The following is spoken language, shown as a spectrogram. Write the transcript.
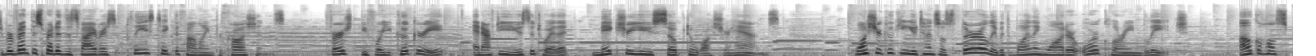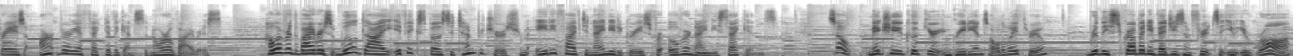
to prevent the spread of this virus, please take the following precautions. First, before you cook or eat, and after you use the toilet, make sure you use soap to wash your hands. Wash your cooking utensils thoroughly with boiling water or chlorine bleach. Alcohol sprays aren't very effective against the norovirus. However, the virus will die if exposed to temperatures from 85 to 90 degrees for over 90 seconds. So make sure you cook your ingredients all the way through, really scrub any veggies and fruits that you eat raw,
